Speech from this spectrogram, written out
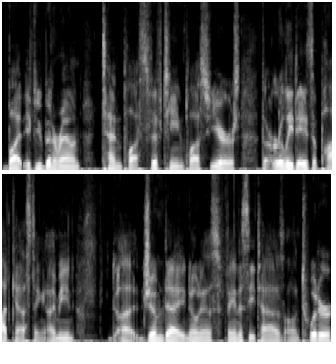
but if you've been around 10 plus, 15 plus years, the early days of podcasting. I mean, uh, Jim Day, known as Fantasy Taz on Twitter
